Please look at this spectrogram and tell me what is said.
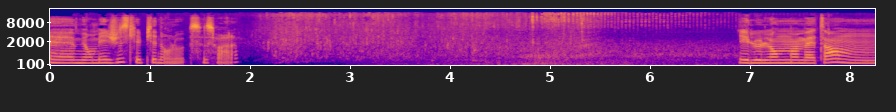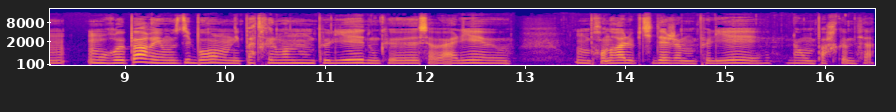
mais on met juste les pieds dans l'eau ce soir-là. Et le lendemain matin, on, repart et on se dit bon, on n'est pas très loin de Montpellier, donc euh, ça va aller. Euh, on prendra le petit déj à Montpellier. Là, on part comme ça.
